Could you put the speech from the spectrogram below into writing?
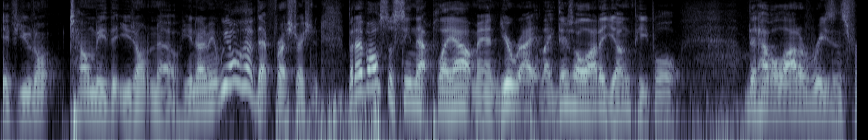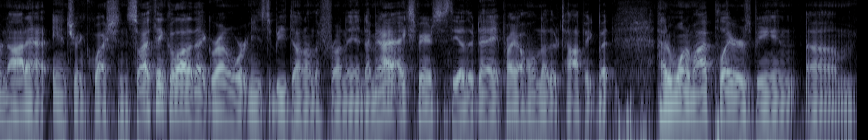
if you don't tell me that you don't know? You know what I mean? We all have that frustration, but I've also seen that play out, man. You're right. Like, there's a lot of young people that have a lot of reasons for not a- answering questions. So I think a lot of that groundwork needs to be done on the front end. I mean, I experienced this the other day, probably a whole nother topic, but I had one of my players being um,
